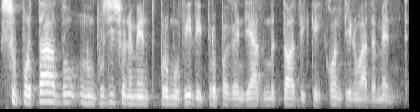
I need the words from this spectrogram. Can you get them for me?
suportado num posicionamento promovido e propagandeado metódica e continuadamente.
